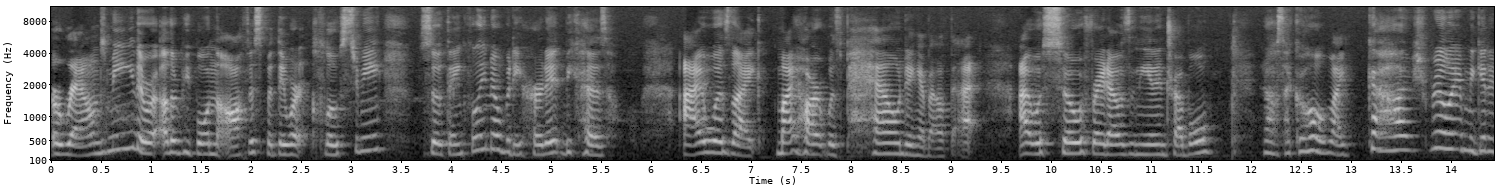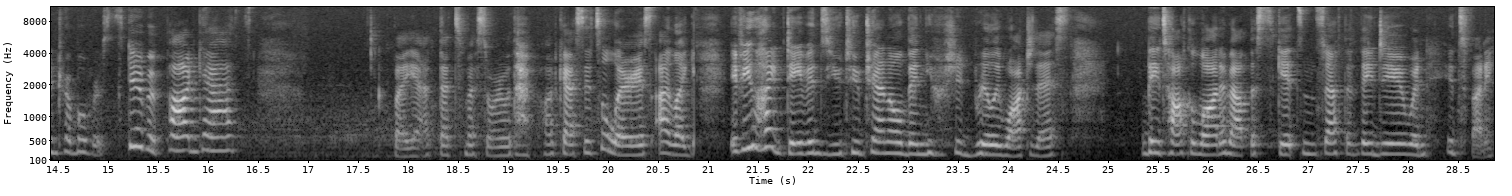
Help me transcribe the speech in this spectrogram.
around me. There were other people in the office, but they weren't close to me. So thankfully nobody heard it because I was like, my heart was pounding about that. I was so afraid I was gonna get in trouble. And I was like, oh my gosh, really? I'm gonna get in trouble for a stupid podcast. But yeah, that's my story with that podcast. It's hilarious. I like it. If you like David's YouTube channel, then you should really watch this they talk a lot about the skits and stuff that they do and it's funny.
